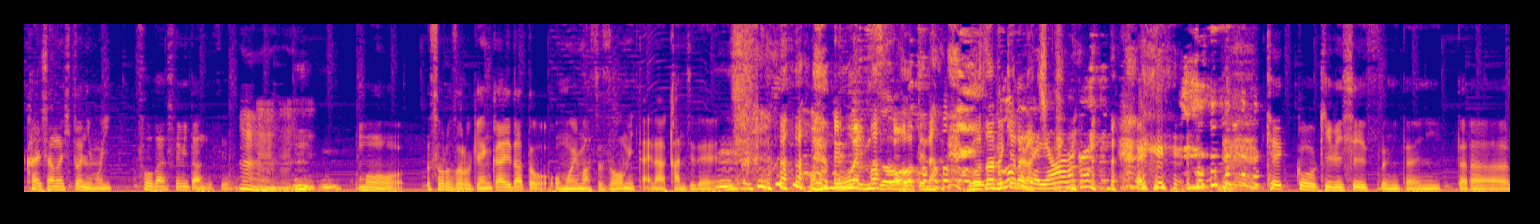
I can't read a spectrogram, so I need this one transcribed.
会社の人にもい相談してみたんですよ。うんうんうんうん。もう、そろそろ限界だと思いますぞ、みたいな感じで。うん思いますよってな、ござるキャラが柔らかい。結構厳しいっす、みたいに言ったら、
